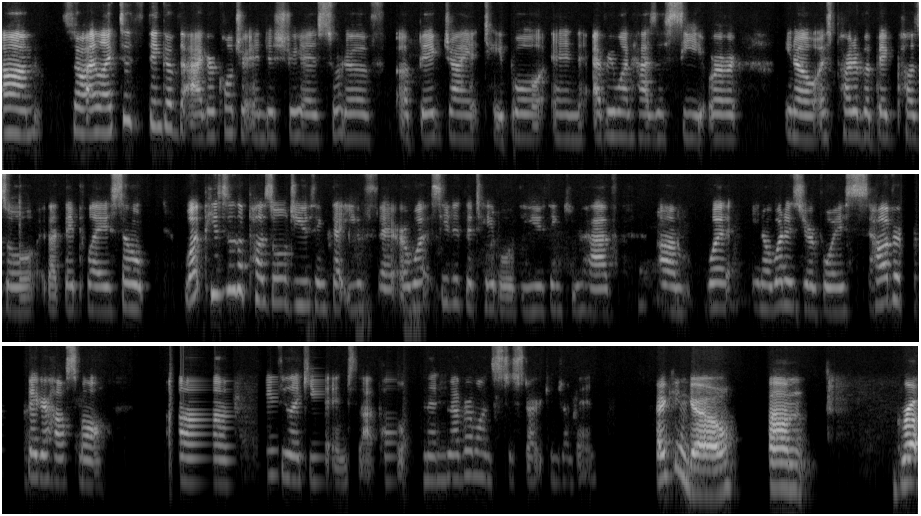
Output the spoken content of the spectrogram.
Um, so I like to think of the agriculture industry as sort of a big giant table and everyone has a seat or you know, as part of a big puzzle that they play. So, what piece of the puzzle do you think that you fit, or what seat at the table do you think you have? Um, what you know, what is your voice, however big or how small? Um, you feel like you get into that puzzle? And then whoever wants to start can jump in. I can go. Um, grow,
